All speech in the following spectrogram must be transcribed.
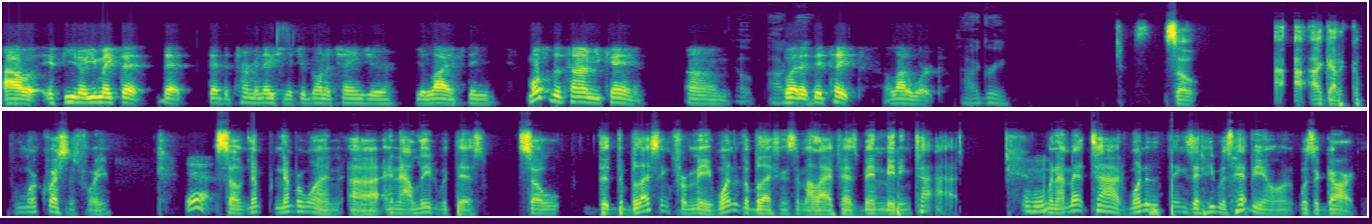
I'll, if you know you make that that that determination that you're going to change your your life then most of the time you can um Yep, I but it, it takes a lot of work I agree. So I, I- I got a couple more questions for you. Yeah. So num- number one, uh, and I'll lead with this. So the the blessing for me, one of the blessings in my life has been meeting Todd. Mhm. When I met Todd, one of the things that he was heavy on was a garden.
